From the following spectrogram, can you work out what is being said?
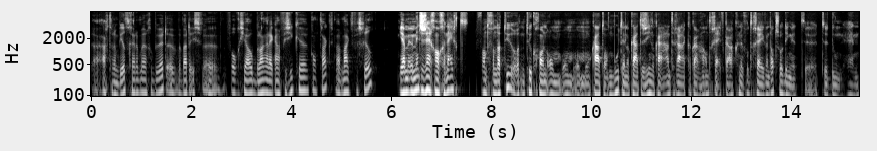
achter een beeldscherm gebeurt. wat is volgens jou belangrijk aan fysiek contact? Wat maakt het verschil? Ja, mensen zijn gewoon geneigd van, van nature natuurlijk gewoon om, om, om elkaar te ontmoeten en elkaar te zien, elkaar aan te raken, elkaar hand te geven, elkaar knuffel te geven en dat soort dingen te, doen. En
